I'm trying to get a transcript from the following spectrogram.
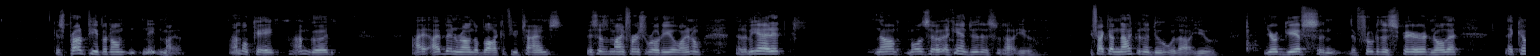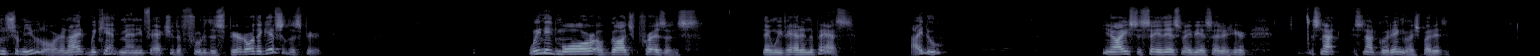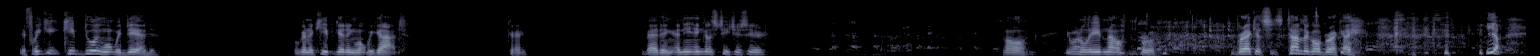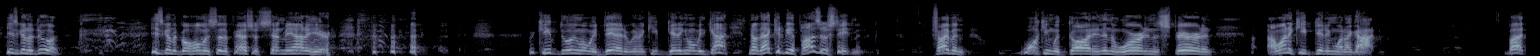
Because proud people don't need my, I'm okay, I'm good. I, I've been around the block a few times. This is my first rodeo. I know. Let me add it. No, Moses, I can't do this without you. In fact, I'm not going to do it without you. Your gifts and the fruit of the Spirit and all that, that comes from you, Lord. And I, we can't manufacture the fruit of the Spirit or the gifts of the Spirit. We need more of God's presence than we've had in the past. I do. You know, I used to say this, maybe I said it here. It's not, it's not good English, but it, if we keep doing what we did, we're going to keep getting what we got. Okay? Betting. Any English teachers here? Oh, you want to leave now, Breck? It's, it's time to go, Breck. I, yeah, he's going to do it. he's going to go home and say, the pastor sent me out of here. We keep doing what we did, we're going to keep getting what we got. Now, that could be a positive statement. If I've been walking with God and in the Word and the Spirit, and I want to keep getting what I got. But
